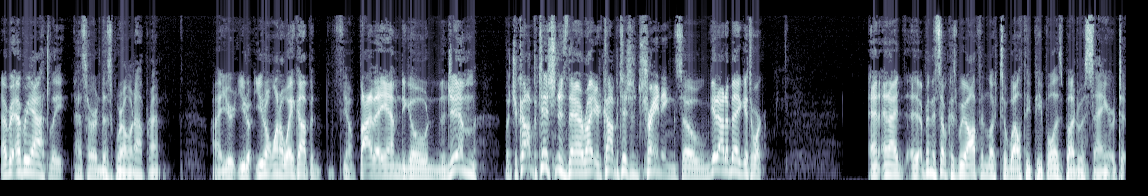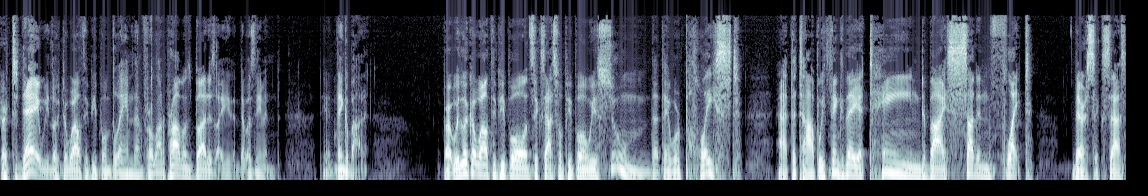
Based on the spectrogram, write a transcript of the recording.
Every every athlete has heard this growing up, right? right you're, you don't, you don't want to wake up at you know 5 a.m. to go to the gym, but your competition is there, right? Your competition's training, so get out of bed, get to work. And, and I, I bring this up because we often look to wealthy people, as Bud was saying, or, or today we look to wealthy people and blame them for a lot of problems. Bud is like, that wasn't even, even think about it. But we look at wealthy people and successful people and we assume that they were placed at the top. We think they attained by sudden flight their success.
